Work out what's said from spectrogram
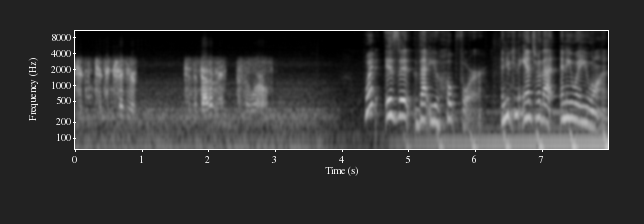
to, to contribute to the betterment of the world. What is it that you hope for? And you can answer that any way you want.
